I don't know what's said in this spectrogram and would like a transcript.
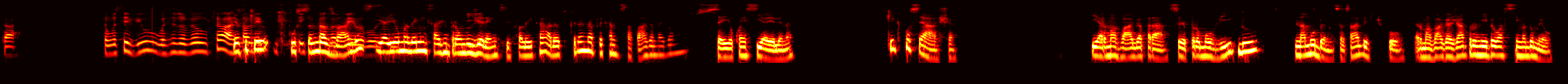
Tá. Então você viu, você resolveu, sei lá, Eu fiquei fuçando as vagas e aí eu mandei mensagem para um dos E- gerentes e falei, cara, eu tô querendo me aplicar nessa vaga, mas eu não sei, eu conhecia ele, né? O que que você acha? E era uma vaga para ser promovido na mudança, sabe? Tipo, era uma vaga já pro nível acima do meu.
